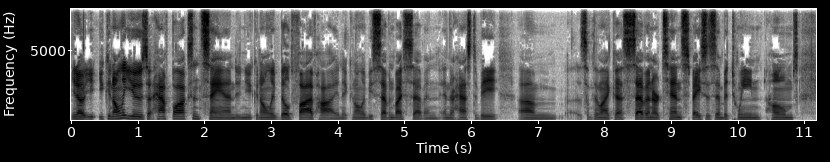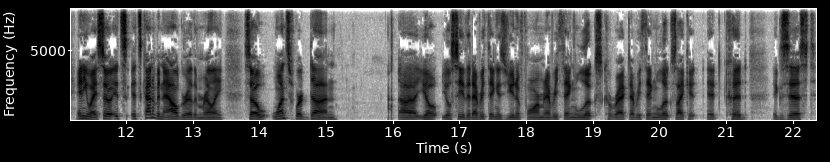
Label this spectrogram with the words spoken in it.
you know, you, you can only use half blocks and sand, and you can only build five high, and it can only be seven by seven, and there has to be um, something like uh, seven or ten spaces in between homes. Anyway, so it's it's kind of an algorithm, really. So once we're done, uh, you'll you'll see that everything is uniform and everything looks correct. Everything looks like it, it could exist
